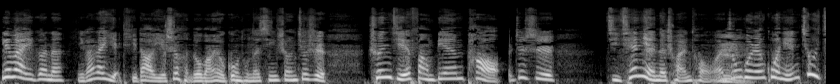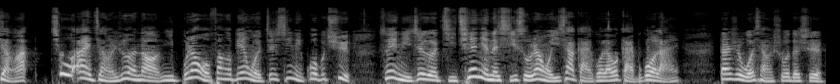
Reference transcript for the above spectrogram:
另外一个呢，你刚才也提到，也是很多网友共同的心声，就是。春节放鞭炮，这是几千年的传统啊！中国人过年就讲啊，就爱讲热闹。你不让我放个鞭，我这心里过不去。所以你这个几千年的习俗，让我一下改过来，我改不过来。但是我想说的是，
